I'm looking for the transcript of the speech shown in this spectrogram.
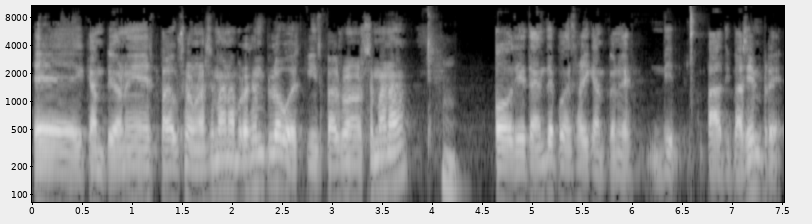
eh, campeones para usar una semana, por ejemplo, o skins para usar una semana, Mm. O directamente pueden salir campeones para ti para siempre.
